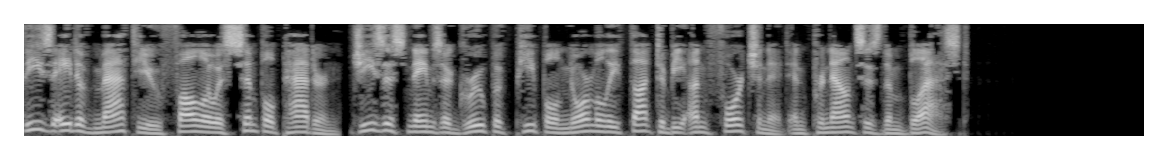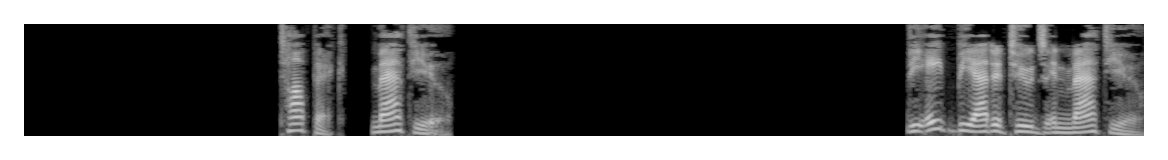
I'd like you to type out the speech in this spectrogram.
These eight of Matthew follow a simple pattern, Jesus names a group of people normally thought to be unfortunate and pronounces them blessed. Matthew The eight Beatitudes in Matthew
